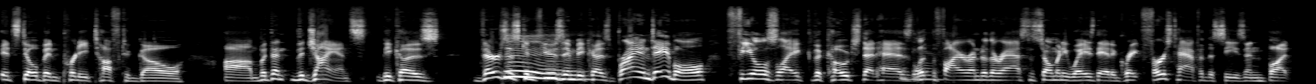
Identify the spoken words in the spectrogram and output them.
it's still been pretty tough to go. Um, but then the Giants, because theirs is confusing hmm. because Brian Daboll feels like the coach that has yeah. lit the fire under their ass in so many ways. They had a great first half of the season, but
